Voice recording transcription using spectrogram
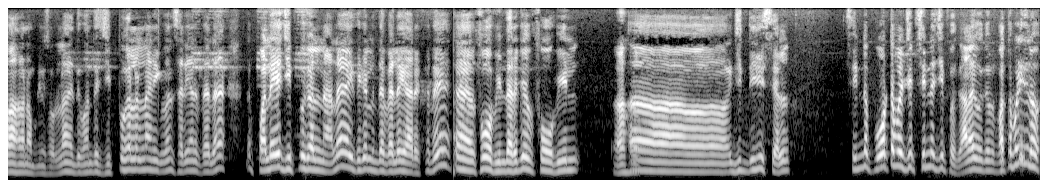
வாகனம் அப்படின்னு சொல்லலாம். இது வந்து ஜிப்புகள் எல்லாம் இன்னைக்கு வந்து சரியான விலை. பழைய ஜிப்புகள்னால இதுகள் இந்த விலையா இருக்குது. ஃபோர் வீல் தான் இருக்குது. ஃபோர் வீல் டீசல் சின்ன போர்ட்டபிள் ஜிப் சின்ன ஜிப் அது அழகு. மற்றபடி இதில்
